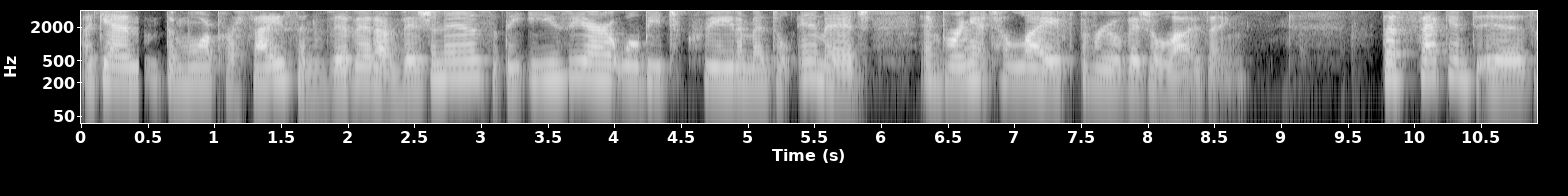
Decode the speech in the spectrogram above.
Again, the more precise and vivid our vision is, the easier it will be to create a mental image and bring it to life through visualizing. The second is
